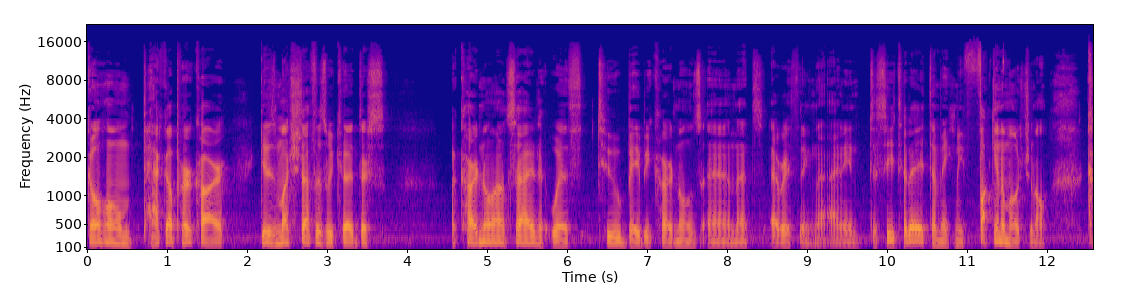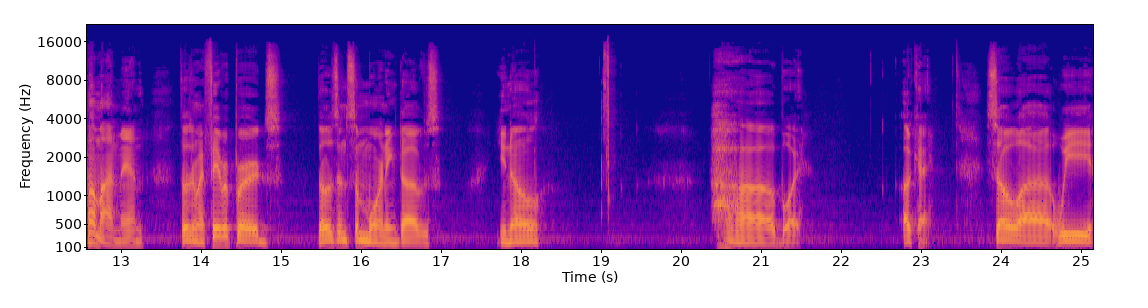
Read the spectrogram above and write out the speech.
go home, pack up her car, get as much stuff as we could. There's a cardinal outside with two baby cardinals, and that's everything that I need to see today to make me fucking emotional. Come on, man. Those are my favorite birds. Those and some mourning doves. You know, Oh boy. Okay. So uh we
